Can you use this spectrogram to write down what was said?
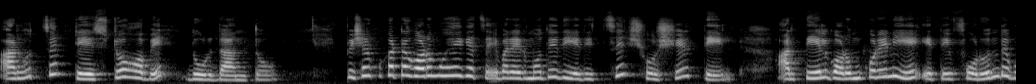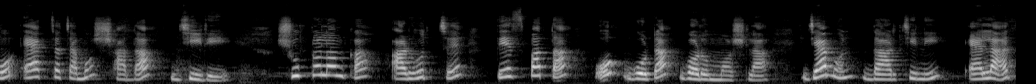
আর হচ্ছে টেস্টও হবে দুর্দান্ত। প্রেশার কুকারটা গরম হয়ে গেছে, এবার এর মধ্যে দিয়ে দিচ্ছি সর্ষের তেল। আর তেল গরম করে নিয়ে এতে ফোড়ন দেব এক চা চামচ সাদা জিরে, শুকনো লঙ্কা আর হচ্ছে তেজপাতা ও গোটা গরম মশলা, যেমন দারচিনি, এলাচ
